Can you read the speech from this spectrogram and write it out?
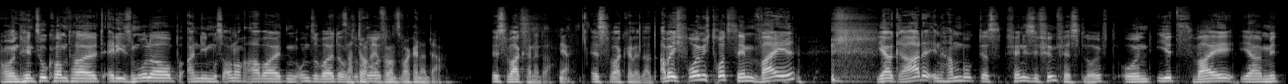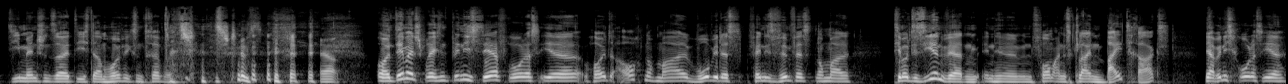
Und hinzu kommt halt, Eddie ist im Urlaub, Andi muss auch noch arbeiten und so weiter Sag und doch so einfach, fort. sonst war keiner da. Es war keiner da. Ja. Es war keiner da. Aber ich freue mich trotzdem, weil ja gerade in Hamburg das Fantasy Filmfest läuft und ihr zwei ja mit die Menschen seid, die ich da am häufigsten treffe. Das stimmt. ja. Und dementsprechend bin ich sehr froh, dass ihr heute auch nochmal, wo wir das Fantasy Filmfest nochmal thematisieren werden in, in Form eines kleinen Beitrags, ja, bin ich froh, dass ihr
